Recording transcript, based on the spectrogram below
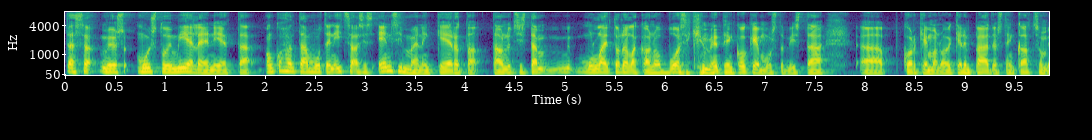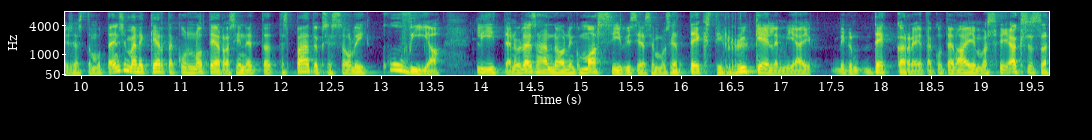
tässä myös muistui mieleeni, että onkohan tämä muuten itse asiassa ensimmäinen kerta, tämä on nyt siis, tämä, mulla ei todellakaan ole vuosikymmenten kokemusta mistä korkeimman oikeuden päätösten katsomisesta, mutta ensimmäinen kerta, kun noterasin, että tässä päätöksessä oli kuvia liittänyt. Yleensähän ne on niin massiivisia semmoisia tekstirykelmiä, niin dekkareita, kuten aiemmassa jaksossa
